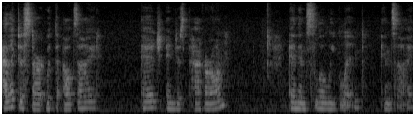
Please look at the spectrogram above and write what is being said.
I like to start with the outside edge and just pack her on and then slowly blend inside.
